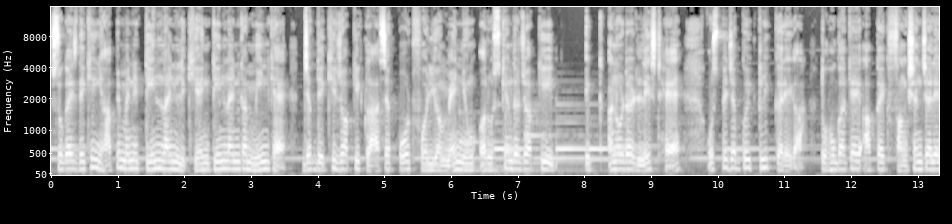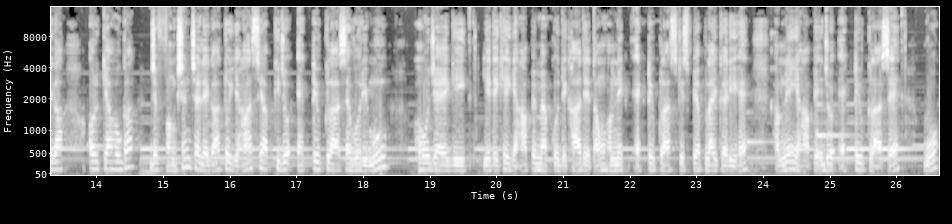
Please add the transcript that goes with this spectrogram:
सो so गाइज़ देखिए, यहाँ पे मैंने तीन लाइन लिखी है। इन तीन लाइन का मीन क्या है? जब देखिए जो आपकी क्लास है पोर्टफोलियो मेन्यू और उसके अंदर जो आपकी एक अनऑर्डर्ड लिस्ट है, उस पर जब कोई क्लिक करेगा तो होगा क्या आपका एक फ़ंक्शन चलेगा? और क्या होगा? जब फ़ंक्शन चलेगा तो यहाँ से आपकी जो एक्टिव क्लास है वो रिमूव हो जाएगी। ये देखिए, यहाँ पे मैं आपको दिखा देता हूँ, हमने एक्टिव क्लास किस पे अप्लाई करी है? हमने यहाँ पे जो एक्टिव क्लास है, वो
